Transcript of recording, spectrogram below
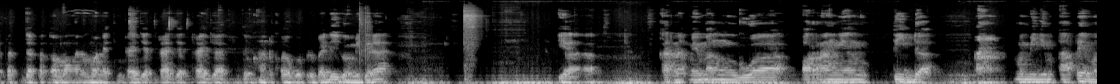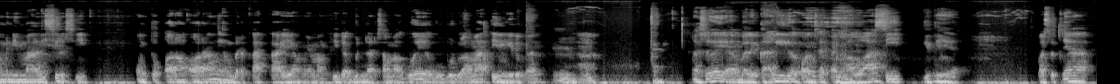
dapat dapat omongan mau naikin derajat derajat derajat gitu kan. Kalau gue pribadi gue mikirnya ya karena memang gue orang yang tidak meminim apa ya meminimalisir sih untuk orang-orang yang berkata yang memang tidak benar sama gue ya gue bodo amatin gitu kan. Maksudnya ya balik lagi ke konsep evaluasi gitu ya. Maksudnya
